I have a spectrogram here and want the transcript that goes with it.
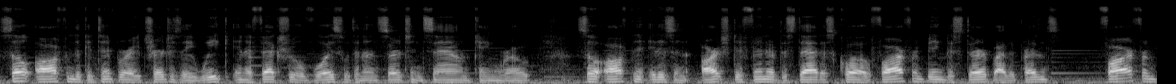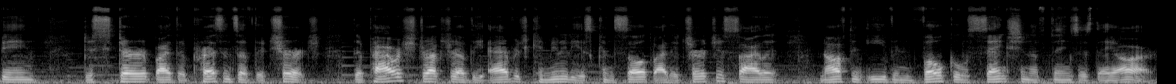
So often, the contemporary church is a weak, ineffectual voice with an uncertain sound, King wrote. So often it is an arch defender of the status quo, far from being disturbed by the presence far from being disturbed by the presence of the church. The power structure of the average community is consoled by the church's silent and often even vocal sanction of things as they are.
